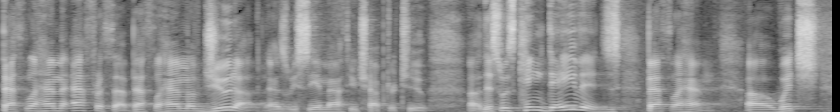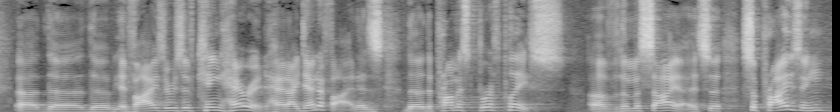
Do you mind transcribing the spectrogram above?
Bethlehem Ephrathah, Bethlehem of Judah, as we see in Matthew chapter 2. Uh, this was King David's Bethlehem, uh, which uh, the, the advisors of King Herod had identified as the, the promised birthplace of the Messiah. It's a surprising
